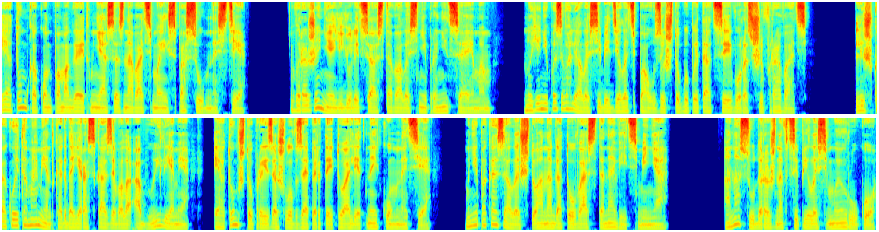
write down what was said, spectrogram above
и о том, как он помогает мне осознавать мои способности. Выражение ее лица оставалось непроницаемым, но я не позволяла себе делать паузы, чтобы пытаться его расшифровать. Лишь в какой-то момент, когда я рассказывала об Уильяме и о том, что произошло в запертой туалетной комнате, мне показалось, что она готова остановить меня. Она судорожно вцепилась в мою руку,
